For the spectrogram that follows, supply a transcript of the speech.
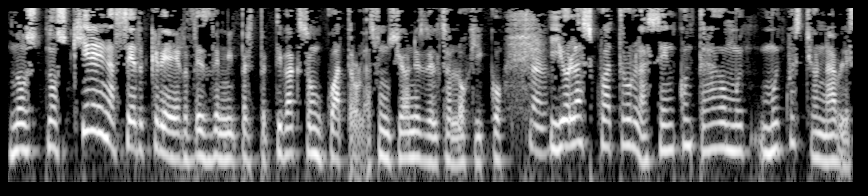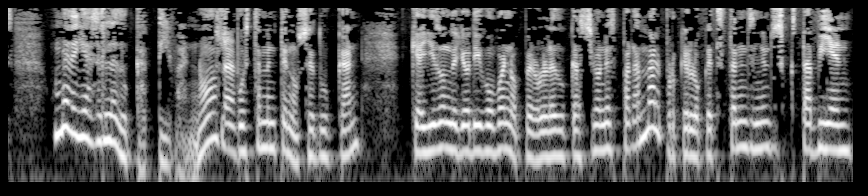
nos, nos quieren hacer creer desde mi perspectiva que son cuatro las funciones del zoológico. Y yo las cuatro las he encontrado muy, muy cuestionables. Una de ellas es la educativa, ¿no? Supuestamente nos educan, que allí es donde yo digo, bueno, pero la educación es para mal, porque lo que te están enseñando es que está bien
